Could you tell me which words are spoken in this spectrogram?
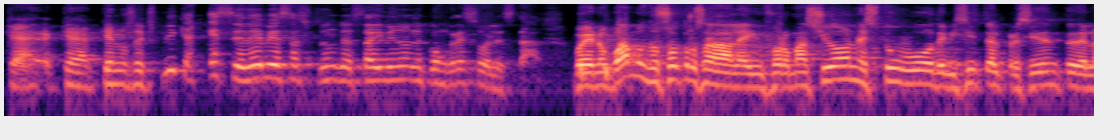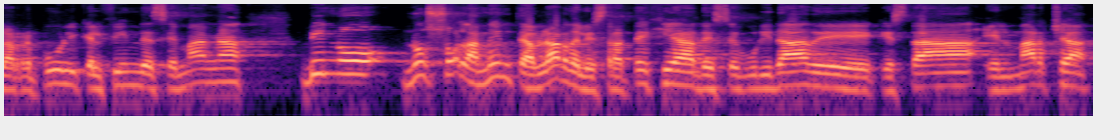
que, que, nos explique a qué se debe esa situación que está viviendo en el Congreso del Estado. Bueno, vamos nosotros a la información. Estuvo de visita el presidente de la República el fin de semana. Vino no solamente a hablar de la estrategia de seguridad que está en marcha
